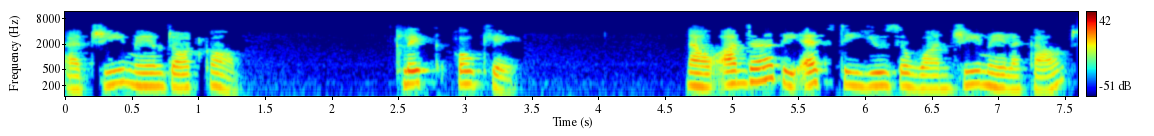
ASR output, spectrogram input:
at gmail.com. Click OK. Now under the STUSER1 Gmail account,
